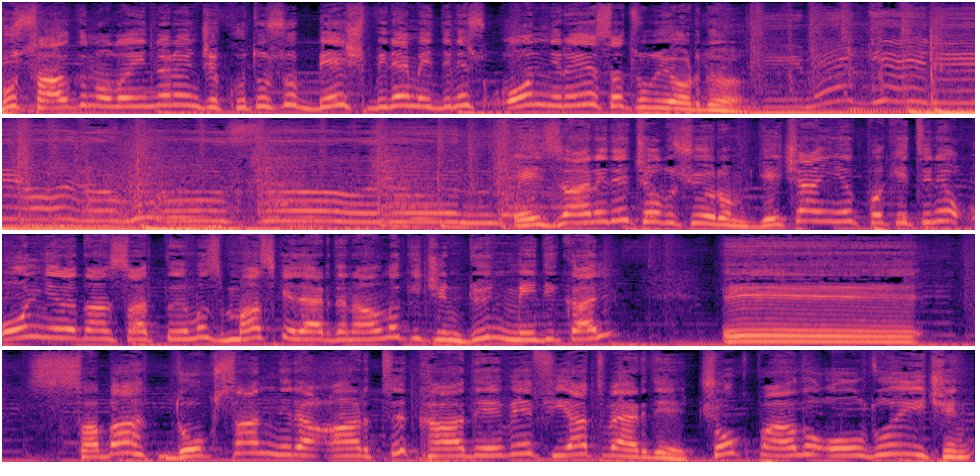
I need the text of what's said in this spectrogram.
Bu salgın olayından önce kutusu 5 bilemediniz 10 liraya satılıyordu. Eczanede çalışıyorum. Geçen yıl paketini 10 liradan sattığımız maskelerden almak için dün medikal ee, sabah 90 lira artı KDV fiyat verdi. Çok pahalı olduğu için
